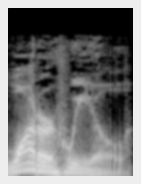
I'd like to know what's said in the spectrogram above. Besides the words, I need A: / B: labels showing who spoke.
A: water wheel.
